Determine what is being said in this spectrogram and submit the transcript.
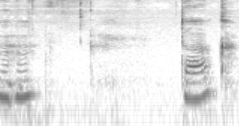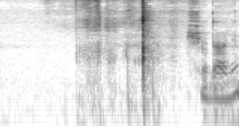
Угу. Так. Що далі?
